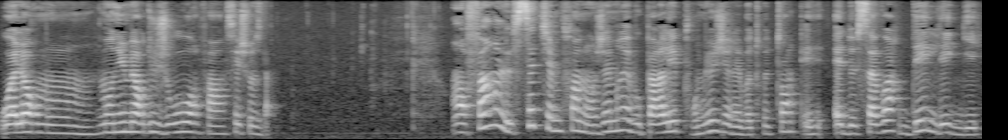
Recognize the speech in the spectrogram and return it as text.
ou alors mon humeur du jour, enfin ces choses-là. Enfin, le septième point dont j'aimerais vous parler pour mieux gérer votre temps est, de savoir déléguer.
